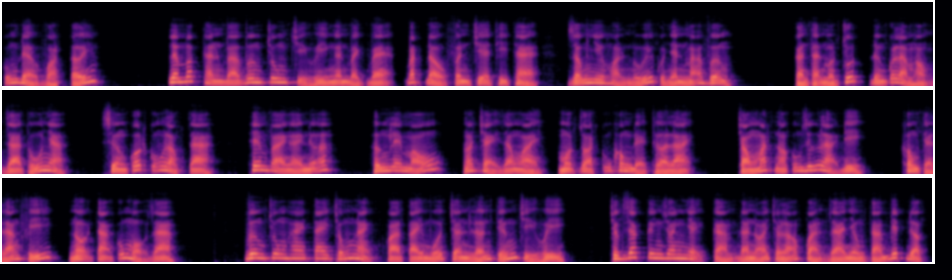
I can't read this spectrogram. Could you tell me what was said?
cũng đều vọt tới. Lâm Bắc Thần và Vương Trung chỉ huy ngân bạch vệ bắt đầu phân chia thi thể giống như hòn núi của nhân mã vương. cẩn thận một chút, đừng có làm hỏng da thú nhà, Xương cốt cũng lọc ra, thêm vài ngày nữa, hứng lên máu, nó chảy ra ngoài, một giọt cũng không để thừa lại. Trong mắt nó cũng giữ lại đi, không thể lãng phí, nội tạng cũng mổ ra. Vương Trung hai tay chống nạnh, khoa tay múa chân lớn tiếng chỉ huy. Trực giác kinh doanh nhạy cảm đã nói cho lão quản gia nhưng ta biết được,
